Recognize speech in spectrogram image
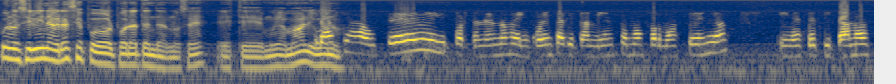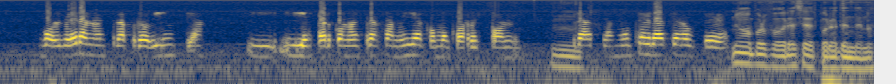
Bueno, Silvina, gracias por, por atendernos, ¿eh? este, muy amable. Y gracias a usted y por tenernos en cuenta que también somos formoseños y necesitamos volver a nuestra provincia y, estar con nuestra familia como corresponde. Mm. Gracias, muchas gracias a usted. No, por favor, gracias por atendernos.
